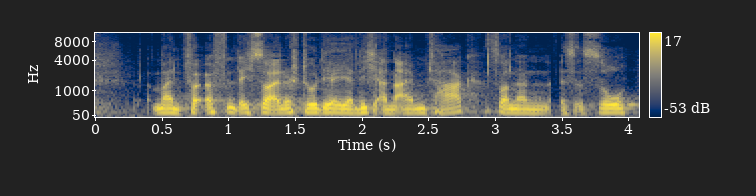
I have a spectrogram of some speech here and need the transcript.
man veröffentlicht so eine Studie ja nicht an einem Tag, sondern es ist so,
